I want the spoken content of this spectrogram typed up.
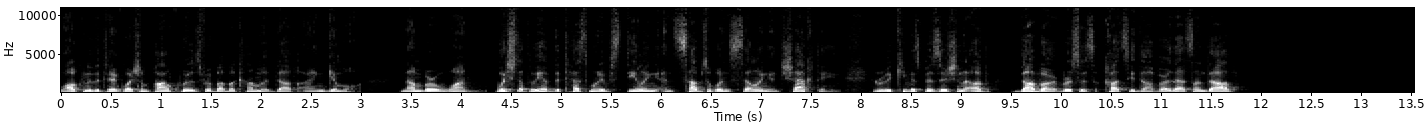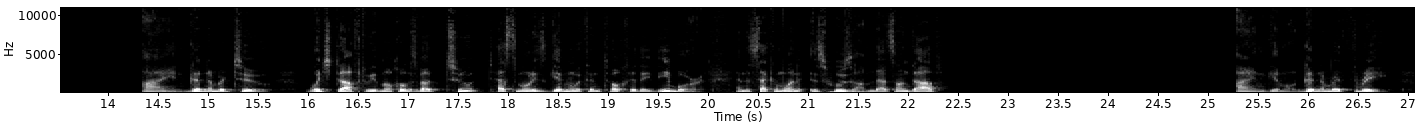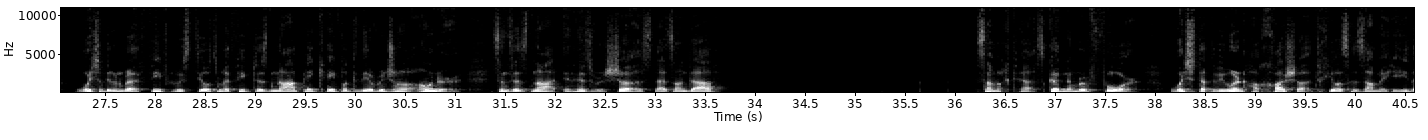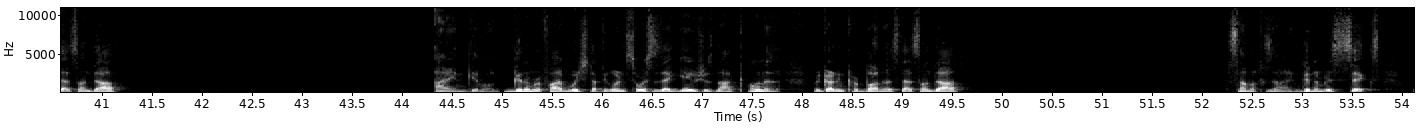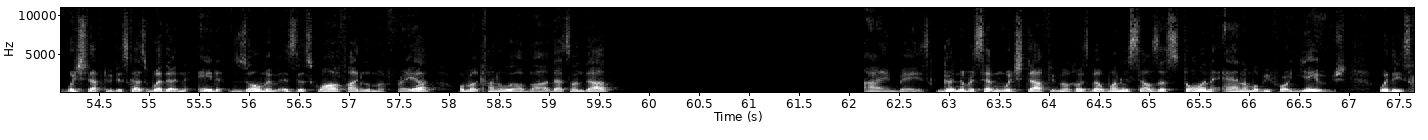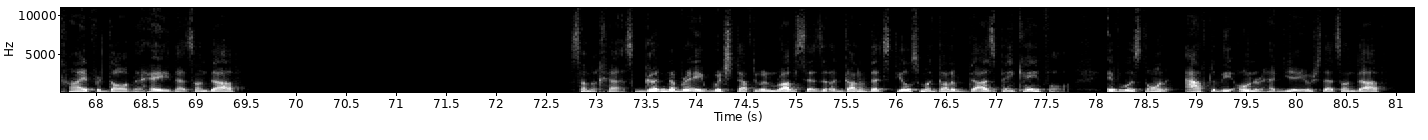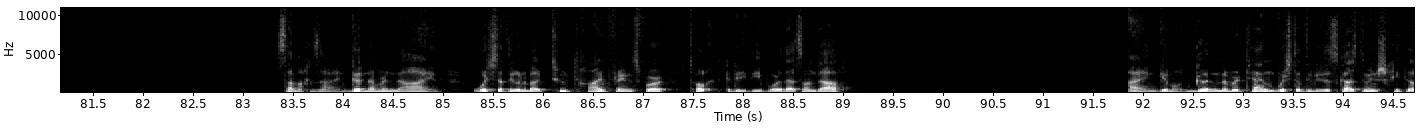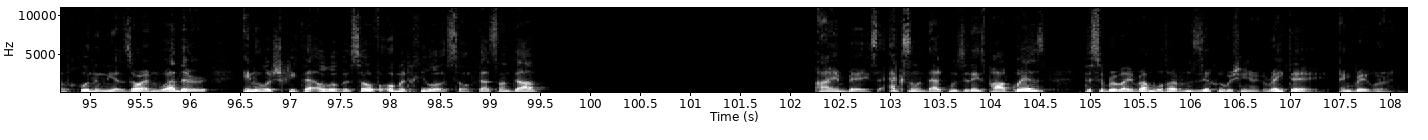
Welcome to the 10 question pop quiz for Bava Kamma Daf Ayin Gimel. Number one. Which stuff do we have the testimony of stealing and subsequent selling and shechting? And we keep its position of davar versus chatzi davar. That's on daf. Ein. Good. Number two. Which daf do we have machlokas about two testimonies given within Tochide Dibur, and the second one is Huzam. That's on daf. Ayin Gimel. Good. Number three. Which of the about a thief who steals from a thief does not pay kafel to the original owner, since it's not in his rishus? That's on Daf. Samach Tes. Good number four. Which step do we learn? Hachasha tchilas hazamahi. That's on Daf. Ayin Gimel. Good number five. Which step do we learn? Sources that Yeush is not Kona regarding karbanas. That's on Daf. Samach Zayin. Good number six. Which stuff do we discuss whether an Eid Zomim is disqualified Lumafreya or Makanu Haba? That's on Daf. Ayin Beis. Good number seven. Which stuff do we about one who sells a stolen animal before Yeush, whether he's high for Dal Hay? That's on Daf. Samaches. Good number eight, which stuff when Rav says that a gun that steals from a gun does pay kafel if it was stolen after the owner had Yeush. that's on Daf. Samach Zayin. Good number nine. Which stuff you learn about two time frames for Toch Kadei Dibor? That's on Daf. Ayin Gimel. Good. Number 10. Which stuff did we discuss doing Shechita of Chun in the Azor and whether Enel Shechita Elo Besof or Metchila Sof? That's on Daf. Ayin Base. Excellent. That concludes today's pop quiz. This is Rabbi Ram Gotar from Zichru wishing you a great day and great learning.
